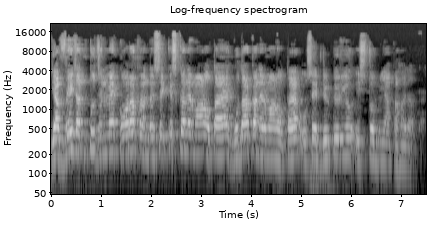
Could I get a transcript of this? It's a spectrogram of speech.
या वे जंतु जिनमें कोरक रंध्र से किसका निर्माण होता है? गुदा का निर्माण होता है, उसे ड्यूटेरियोस्टोमिया कहा जाता है।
